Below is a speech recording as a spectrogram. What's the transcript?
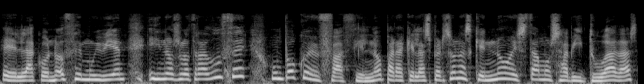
eh, la conoce muy bien y nos lo traduce un poco en fácil, ¿no? Para que las personas que no estamos habituadas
